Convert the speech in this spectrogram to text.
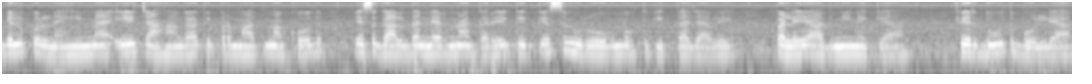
ਬਿਲਕੁਲ ਨਹੀਂ। ਮੈਂ ਇਹ ਚਾਹਾਂਗਾ ਕਿ ਪਰਮਾਤਮਾ ਖੁਦ ਇਸ ਗੱਲ ਦਾ ਨਿਰਣਾ ਕਰੇ ਕਿ ਕਿਸ ਨੂੰ ਰੋਗ ਮੁਕਤ ਕੀਤਾ ਜਾਵੇ। ਭਲੇ ਆਦਮੀ ਨੇ ਕਿਹਾ, ਫਿਰ ਦੂਤ ਬੋਲਿਆ,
